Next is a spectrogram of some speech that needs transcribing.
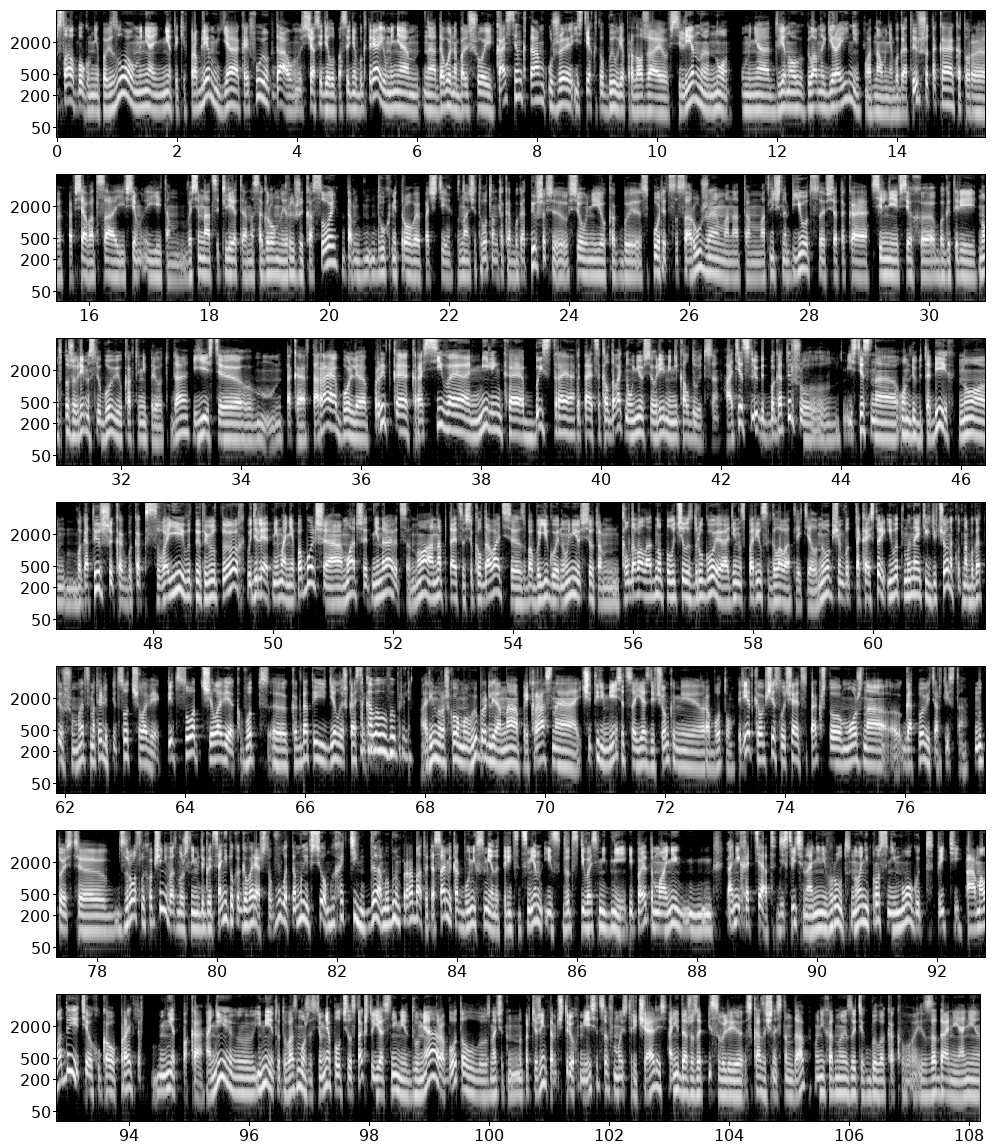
слава богу, мне повезло, у меня нет таких проблем, я кайфую. Да, сейчас я делаю «Последнего богатыря», и у меня довольно большой кастинг там уже из тех, кто был, я продолжаю вселенную, но у меня две новых главных героини. Одна у меня богатырша такая, которая вся в отца, и всем ей там 18 лет, и она с огромной рыжей косой, там двухметровая почти. Значит, вот она такая богатырша, все, все у нее как бы спорится с оружием, она там отлично бьется, вся такая сильнее всех э, богатырей, но в то же время с любовью как-то не прет, да. Есть э, такая вторая, более прыткая, красивая, миленькая, быстрая, пытается колдовать, но у нее все время не колдуется. А отец любит богатыршу, естественно, он любит обеих, но богатырши как бы как своей вот этой вот ох, уделяет внимание побольше, а младшей это не нравится. Но она пытается все колдовать э, с бабой Егой, но у нее все там колдовало одно, получилось другое, один испарился, голова отлетела. Ну, в общем, вот такая история. И вот мы на этих девчонок, вот на богатыршу, мы отсмотрели 500 человек. 500 человек. Вот э, когда ты делаешь кастинг... А кого вы выбрали? Арину Рожкову мы выбрали, она прекрасная. Четыре месяца месяца я с девчонками работал. Редко вообще случается так, что можно э, готовить артиста. Ну, то есть э, взрослых вообще невозможно с ними договориться. Они только говорят, что вот, а мы все, мы хотим, да, мы будем прорабатывать. А сами как бы у них смены, 30 смен из 28 дней. И поэтому они, они хотят, действительно, они не врут, но они просто не могут прийти. А молодые, тех, у кого проектов нет пока, они э, имеют эту возможность. У меня получилось так, что я с ними двумя работал, значит, на протяжении там четырех месяцев мы встречались. Они даже записывали сказочный стендап. У них одно из этих было как из заданий. Они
